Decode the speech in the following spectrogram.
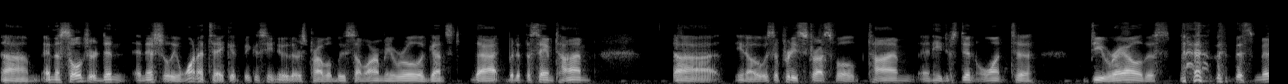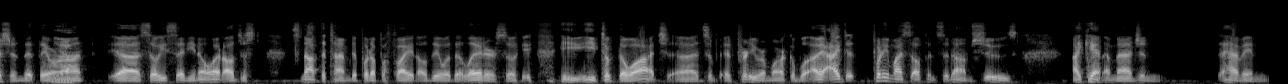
Um, and the soldier didn't initially want to take it because he knew there's probably some army rule against that. But at the same time, uh, you know, it was a pretty stressful time and he just didn't want to derail this, this mission that they were yeah. on. Uh, so he said, you know what, I'll just, it's not the time to put up a fight. I'll deal with it later. So he, he, he took the watch. Uh, it's a, a pretty remarkable. I, I did, putting myself in Saddam's shoes, I can't imagine having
